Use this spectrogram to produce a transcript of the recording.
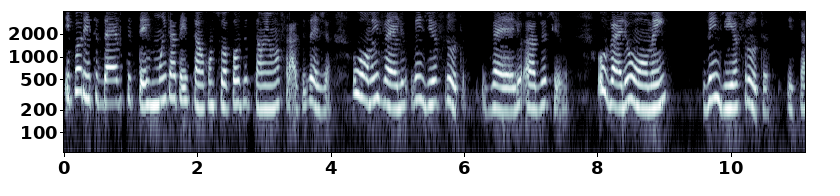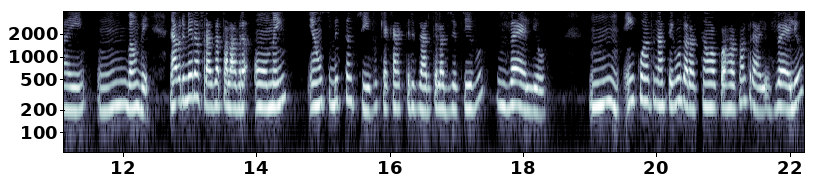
E por isso deve-se ter muita atenção com sua posição em uma frase. Veja, o homem velho vendia frutas. Velho é o adjetivo. O velho homem vendia frutas. Isso aí, hum, vamos ver. Na primeira frase, a palavra homem é um substantivo que é caracterizado pelo adjetivo velho. Hum, enquanto na segunda oração ocorre ao contrário. Velho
